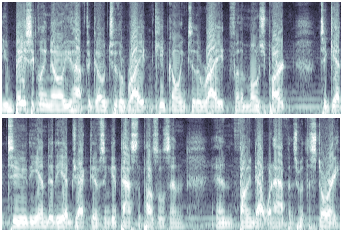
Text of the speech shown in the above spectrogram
you basically know you have to go to the right and keep going to the right for the most part to get to the end of the objectives and get past the puzzles and and find out what happens with the story.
